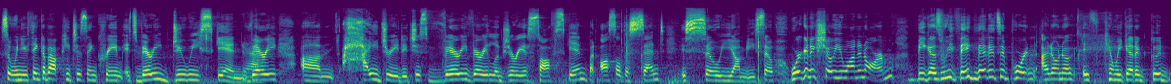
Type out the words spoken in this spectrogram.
So when you think about peaches and cream, it's very dewy skin, yeah. very um, hydrated, just very, very luxurious soft skin, but also the scent is so yummy. So we're gonna show you on an arm because we think that it's important. I don't know if, if can we get a good...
